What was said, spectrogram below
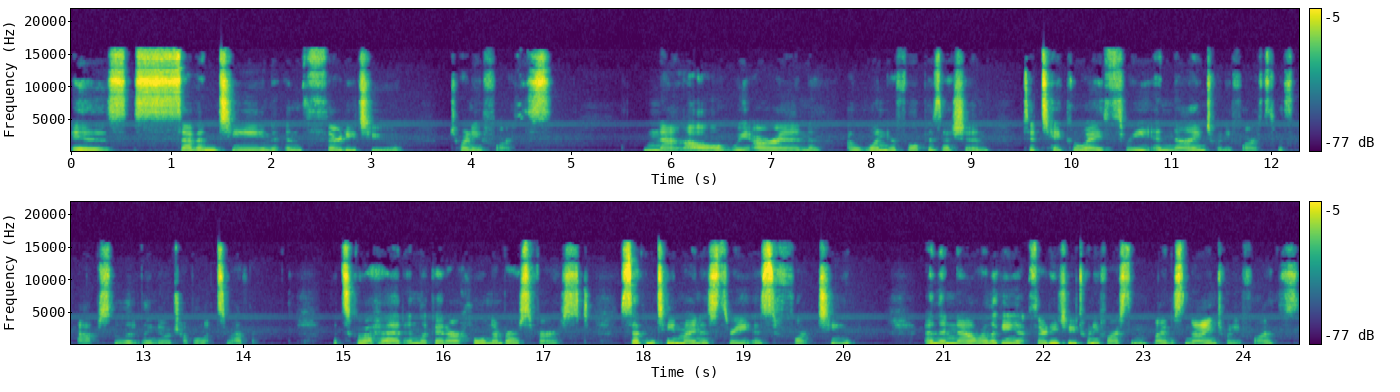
is 17 and 32 24ths. Now we are in a wonderful position to take away 3 and 9 24ths with absolutely no trouble whatsoever. Let's go ahead and look at our whole numbers first. 17 minus 3 is 14. And then now we're looking at 32 24ths minus 9 24ths.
